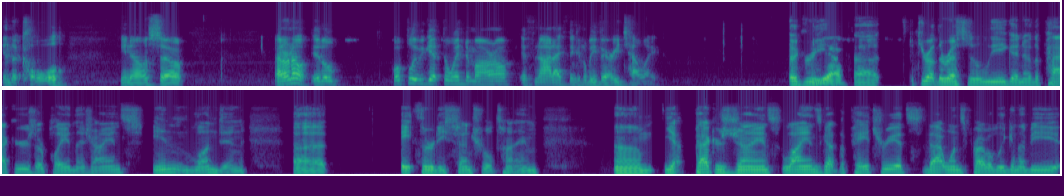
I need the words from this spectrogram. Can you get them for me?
in the cold, you know. So I don't know. It'll hopefully we get the win tomorrow. If not, I think it'll be very telling. Agree. Yeah. Uh, throughout the rest of the league, I know the Packers are playing the Giants in London, uh, eight thirty Central Time. Um, yeah, Packers Giants. Lions got the Patriots. That one's probably going to be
